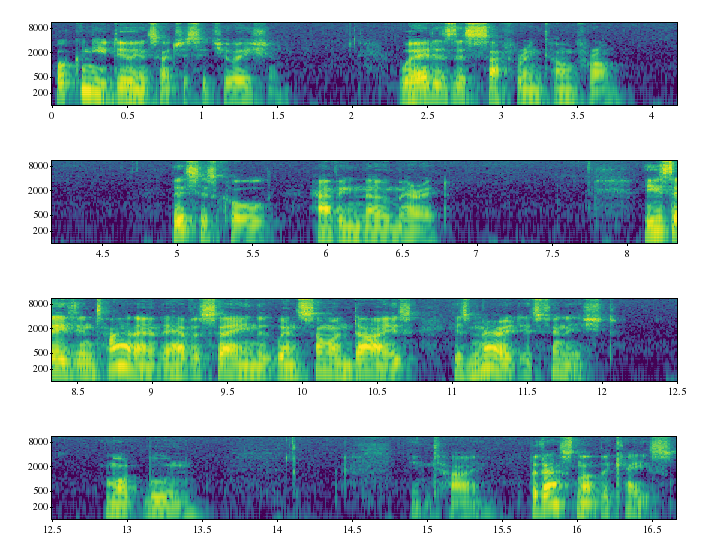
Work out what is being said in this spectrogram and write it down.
What can you do in such a situation? Where does this suffering come from? This is called having no merit. These days in Thailand, they have a saying that when someone dies, his merit is finished. Mot bun in Thai. But that's not the case.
